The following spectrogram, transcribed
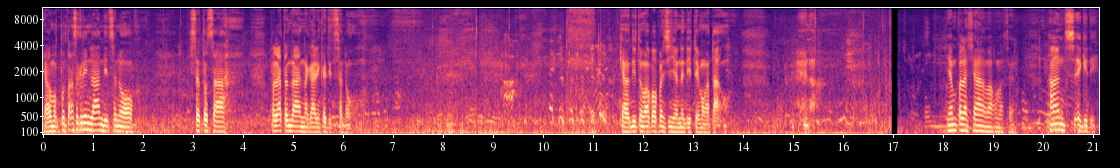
Kaya kung magpunta ka sa Greenland dito sa Nook, isa to sa palatandaan na galing ka dito sa Nook. Kaya dito mapapansin nyo nandito yung mga tao. Ayan o. Yan pala siya mga kamaster. Hans Egede.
